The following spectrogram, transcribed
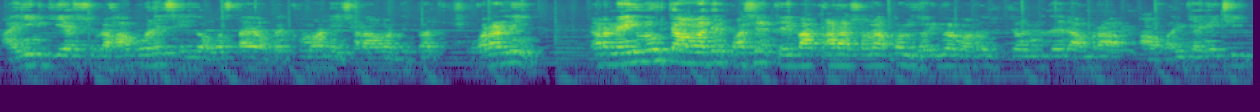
আইন গিয়ে সুরাহা করে সেই অবস্থায় অপেক্ষমান। এছাড়া আমাদের তো কিছু করার নেই। কারণ এই মুহূর্তে আমাদের পাশে কে বা কারা সনাতন ধর্মীয় মানুষজনদের আমরা আহ্বান জানিয়েছি।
